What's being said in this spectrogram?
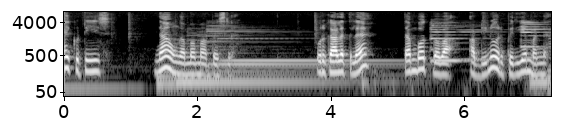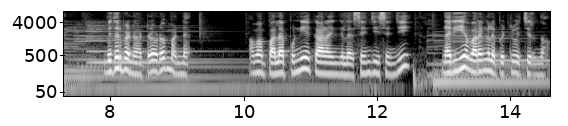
ஹாய் குட்டீஸ். நான் உங்கள் அம்மா அம்மா பேசுகிறேன் ஒரு காலத்தில் தம்போத் பவா அப்படின்னு ஒரு பெரிய மன்னன் விதர்ப நாட்டோட மன்னன். அவன் பல புண்ணிய காலங்களை செஞ்சு செஞ்சு நிறைய வரங்களை பெற்று வச்சுருந்தான்.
